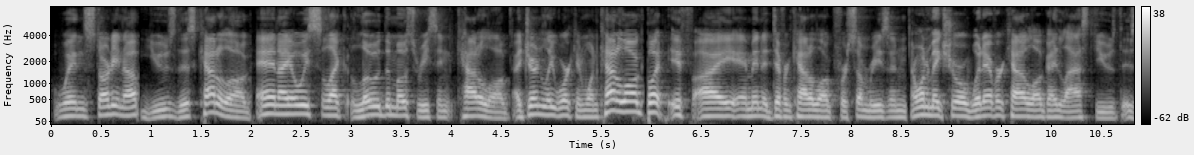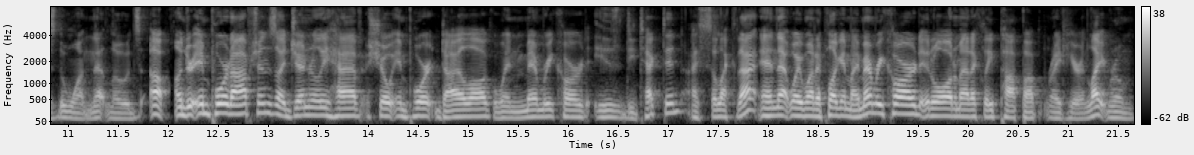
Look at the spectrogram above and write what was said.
when starting up, use this catalog. And I always select load the most recent catalog. I generally work in one catalog, but if I am in a different catalog for some reason, I wanna make sure whatever catalog I last used is the one that loads up. Under import options, I generally have show import dialog when memory card is detected. I select that, and that way when I plug in my memory card, it'll automatically pop up right here in Lightroom.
